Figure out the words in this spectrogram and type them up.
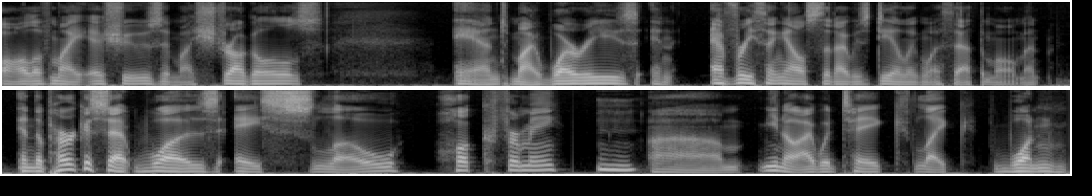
all of my issues and my struggles and my worries and everything else that I was dealing with at the moment. And the Percocet was a slow hook for me. Um, you know, I would take like one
